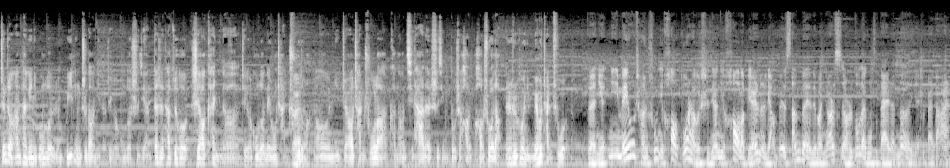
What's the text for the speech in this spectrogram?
真正安排给你工作的人不一定知道你的这个工作时间，但是他最后是要看你的这个工作内容产出的嘛。然后你只要产出了，可能其他的事情都是好好说的。但是如果你没有产出，对你，你没有产出，你耗多少个时间？你耗了别人的两倍、三倍，对吧？你二十四小时都在公司待着，那也是白搭呀。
